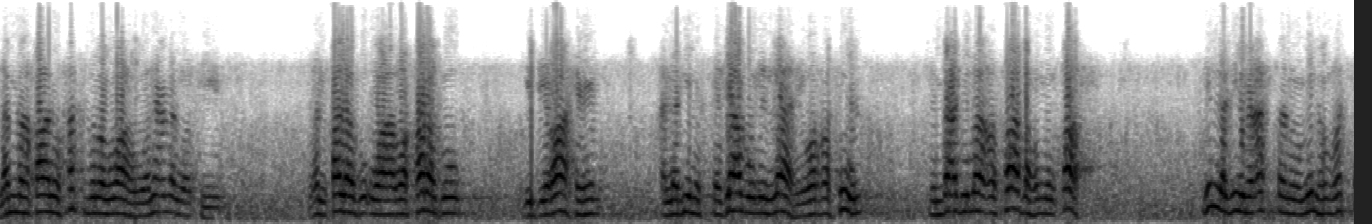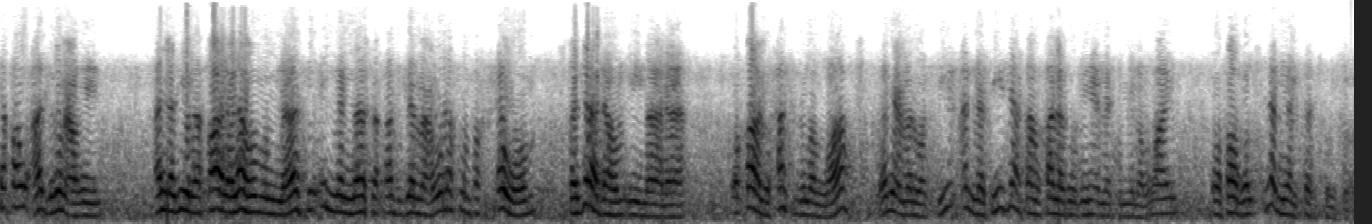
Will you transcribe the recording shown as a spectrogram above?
لما قالوا حسبنا الله ونعم الوكيل وانقلبوا وخرجوا بجراحهم الذين استجابوا لله والرسول من بعد ما أصابهم القرح للذين أحسنوا منهم واتقوا أجر عظيم. الذين قال لهم الناس إن الناس قد جمعوا لكم فاخشوهم فزادهم إيمانا. وقالوا حسبنا الله ونعم الوكيل النتيجة فانقلبوا بنعمة من الله وفضل لم يلتسهم سوء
